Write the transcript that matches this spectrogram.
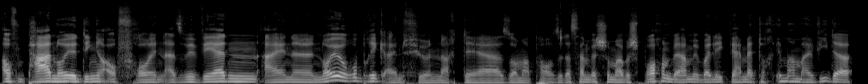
auf ein paar neue Dinge auch freuen. Also wir werden eine neue Rubrik einführen nach der Sommerpause. Das haben wir schon mal besprochen. Wir haben überlegt, wir haben ja doch immer mal wieder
